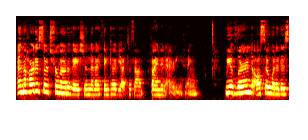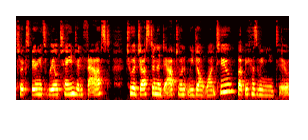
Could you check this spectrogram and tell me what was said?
and the hardest search for motivation that I think I've yet to find in anything. We have learned also what it is to experience real change and fast, to adjust and adapt when we don't want to, but because we need to,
